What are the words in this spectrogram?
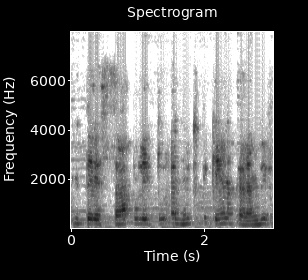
se interessar por leitura é muito pequena, cara. É um livro,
